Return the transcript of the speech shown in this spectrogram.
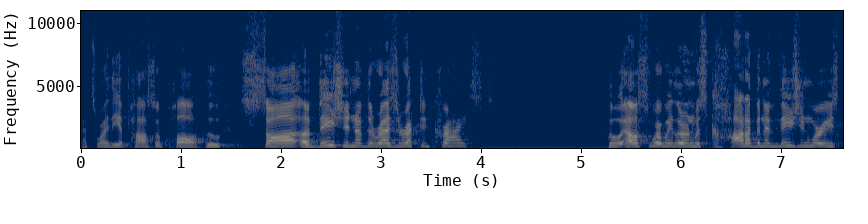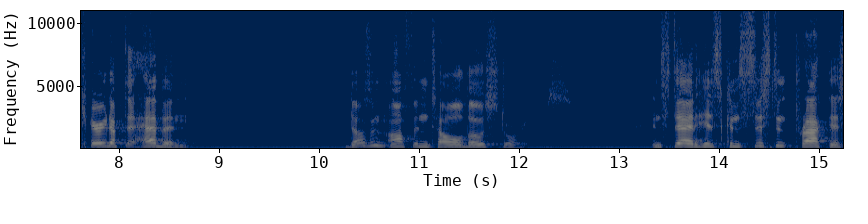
That's why the Apostle Paul, who saw a vision of the resurrected Christ, who elsewhere we learn was caught up in a vision where he was carried up to heaven, doesn't often tell those stories. Instead, his consistent practice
